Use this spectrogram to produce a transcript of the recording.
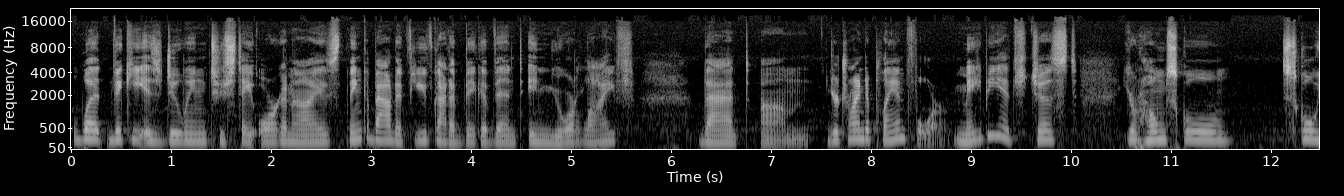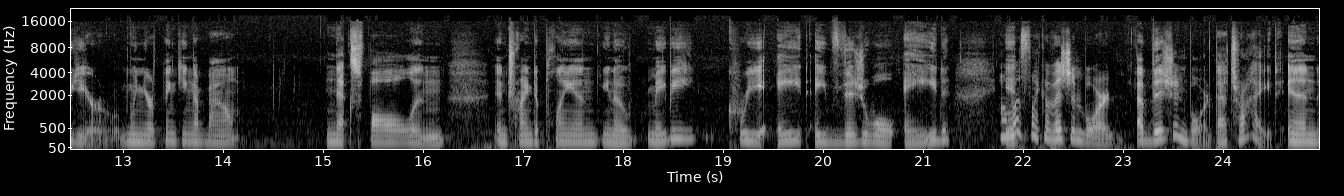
what Vicki is doing to stay organized, think about if you've got a big event in your life that um, you're trying to plan for. Maybe it's just your homeschool school year when you're thinking about next fall and and trying to plan, you know, maybe create a visual aid. It- Almost like a vision board. a vision board that's right and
